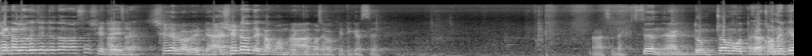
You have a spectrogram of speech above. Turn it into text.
ক্যাটালগে যেটা দেওয়া আছে সেটাই আচ্ছা, এটা। সেটা পাবে এটা হ্যাঁ, হ্যাঁ? সেটাও দেখাবো আমরা একটু আচ্ছা পরে। ওকে ঠিক আছে। আচ্ছা দেখছেন? একদম চমৎকার অনেকে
